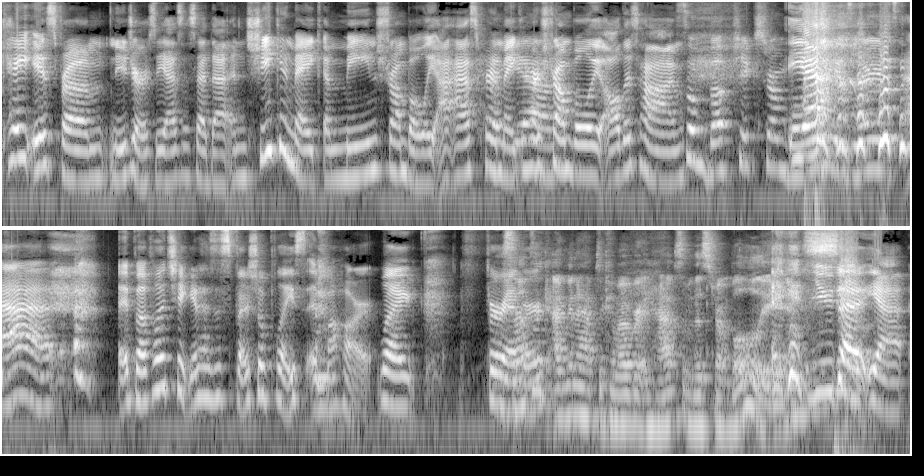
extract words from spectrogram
Kate is from New Jersey, as I said that, and she can make a mean stromboli. I ask her to make yeah. her stromboli all the time. Some buff chick stromboli Yeah. is where it's at. Buffalo chicken has a special place in my heart, like Sounds forever. like I'm gonna have to come over and have some of this stromboli. It's You so do. yeah,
